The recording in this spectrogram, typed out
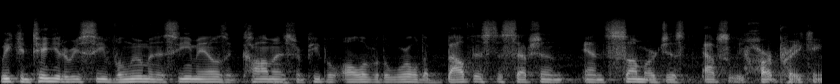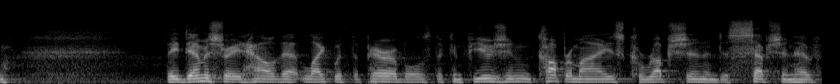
We continue to receive voluminous emails and comments from people all over the world about this deception, and some are just absolutely heartbreaking. They demonstrate how that, like with the parables, the confusion, compromise, corruption, and deception have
